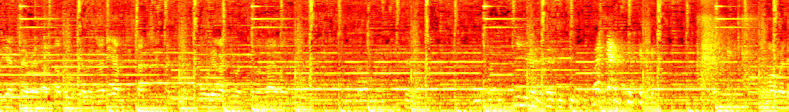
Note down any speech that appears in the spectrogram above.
तर मित्रांनो याच्या वेळेस आता आपण जेवायचं आणि आमची साक्षी खाती पोहे खाती वाटतं काय मोबाईल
